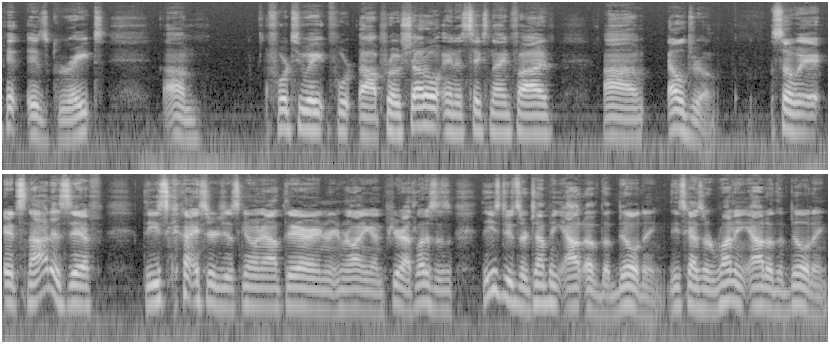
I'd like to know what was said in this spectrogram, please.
is great. Um, 428 for, uh, pro shuttle and a 695 um, drill. So it, it's not as if these guys are just going out there and relying on pure athleticism. These dudes are jumping out of the building. These guys are running out of the building.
